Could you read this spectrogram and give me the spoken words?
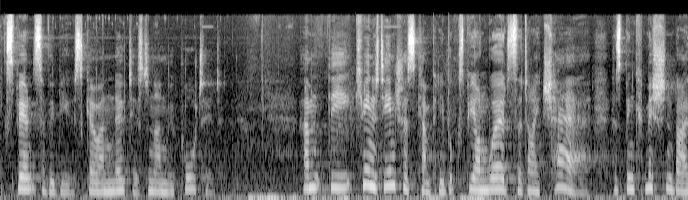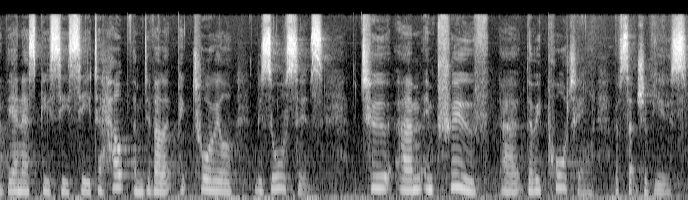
experience of abuse go unnoticed and unreported. Um, the community interest company, Books Beyond Words, that I chair, has been commissioned by the NSPCC to help them develop pictorial resources to um, improve uh, the reporting of such abuse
